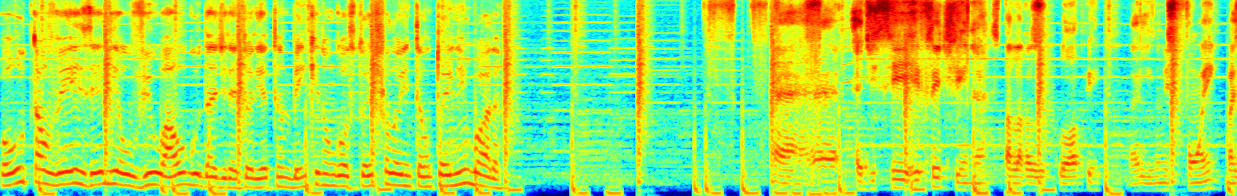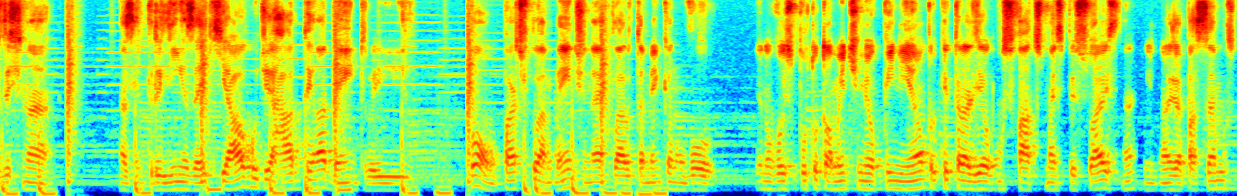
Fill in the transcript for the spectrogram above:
ou talvez ele ouviu algo da diretoria também que não gostou e falou: então tô indo embora. É, é, é de se refletir, né? As palavras do Klopp, né? ele não expõe, mas deixa na, nas entrelinhas aí que algo de errado tem lá dentro e bom, particularmente, né, claro também que eu não vou eu não vou expor totalmente minha opinião porque trazia alguns fatos mais pessoais, né, e nós já passamos,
